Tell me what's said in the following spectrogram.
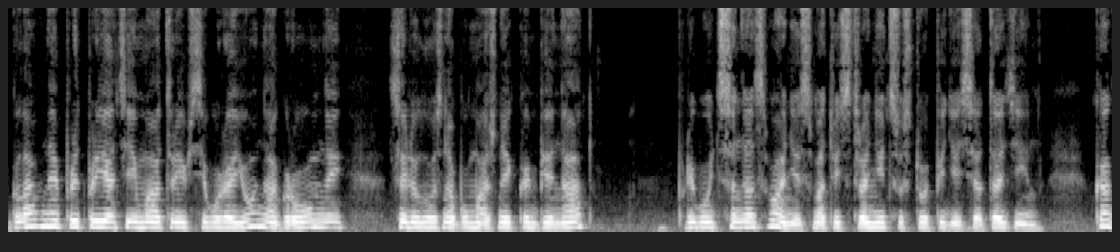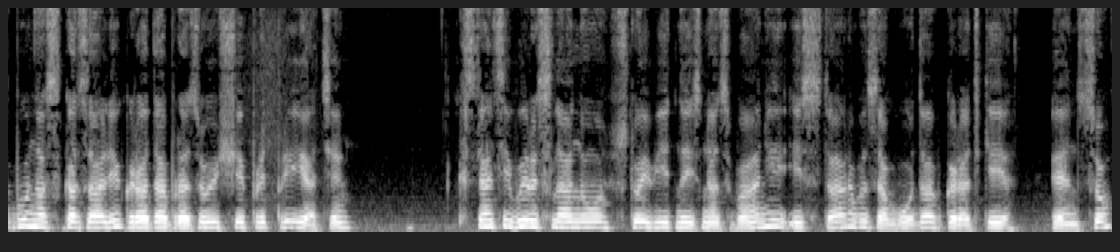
Главное предприятие матери всего района – огромный целлюлозно-бумажный комбинат. Приводится название, смотреть страницу 151. Как бы у нас сказали, градообразующее предприятие – кстати, выросло оно, что и видно из названия, из старого завода в городке Энсо,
